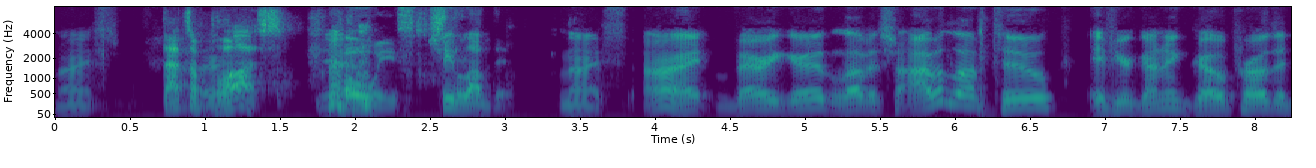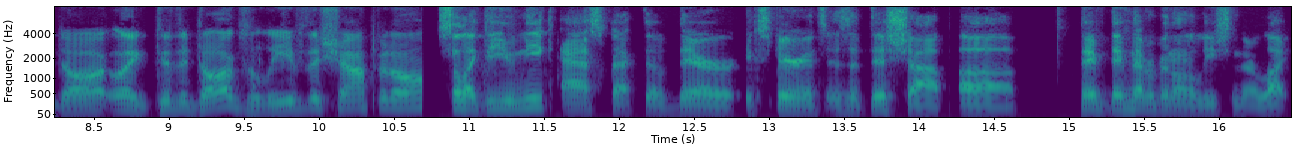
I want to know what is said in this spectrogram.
Nice. That's a Sure. plus. Yeah. Always. She loved it. Nice. All right. Very good. Love it. I would love to if you're gonna GoPro the dog. Like, do the dogs leave the shop at all? So like the unique aspect of their experience is at this shop, uh, they've they've never been on a leash in their life.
